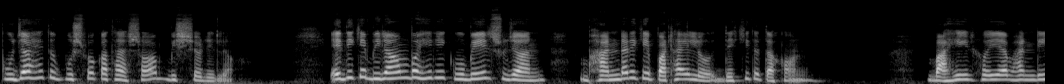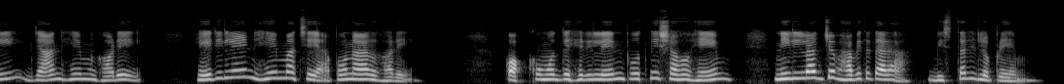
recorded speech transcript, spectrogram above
পূজা হেতু পুষ্পকথা সব বিশ্বরিল। এদিকে বিলম্ব হেরি কুবের সুজন ভাণ্ডারীকে পাঠাইল দেখিত তখন। বাহির হইয়া ভাণ্ডি, যান হেম ঘরে, হেরিলেন হেম আছে আপনার ঘরে। কক্ষ মধ্যে হেরিলেন পত্নী সহ হেম, নির্লজ্জ ভাবিতে তারা বিস্তারিল প্রেম।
